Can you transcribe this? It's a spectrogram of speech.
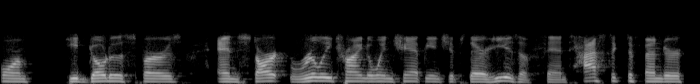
for him, he'd go to the Spurs and start really trying to win championships there. He is a fantastic defender,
